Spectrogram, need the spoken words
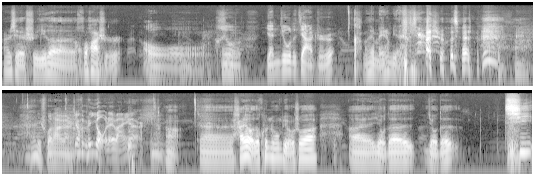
而且是一个活化石，哦，很有研究的价值。可能也没什么研究价值，我觉得那你说它干啥？就是有这玩意儿，啊，嗯、还有的昆虫，比如说，呃，有的有的栖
